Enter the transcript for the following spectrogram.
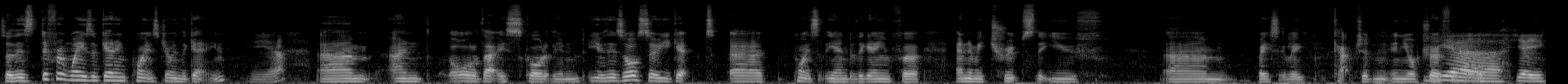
So there's different ways of getting points during the game Yeah. um, and all of that is scored at the end. There's also you get uh, points at the end of the game for enemy troops that you've um, basically captured in, in your trophy yeah. Yeah. You,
